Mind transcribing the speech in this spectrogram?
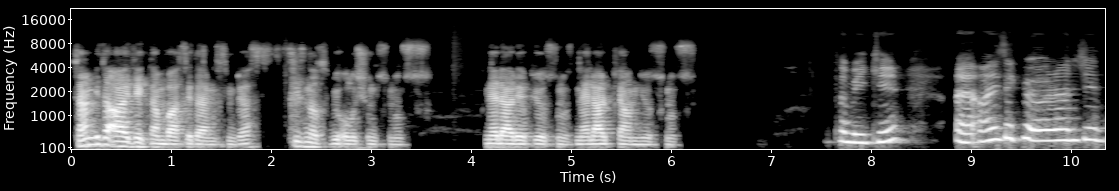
Sen bize Isaac'ten bahseder misin biraz? Siz nasıl bir oluşumsunuz? Neler yapıyorsunuz? Neler planlıyorsunuz? Tabii ki. Ee, Isaac bir öğrenci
